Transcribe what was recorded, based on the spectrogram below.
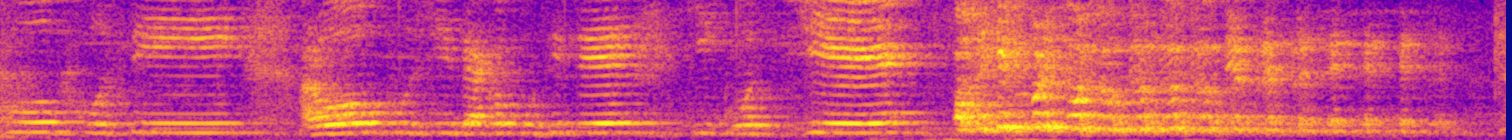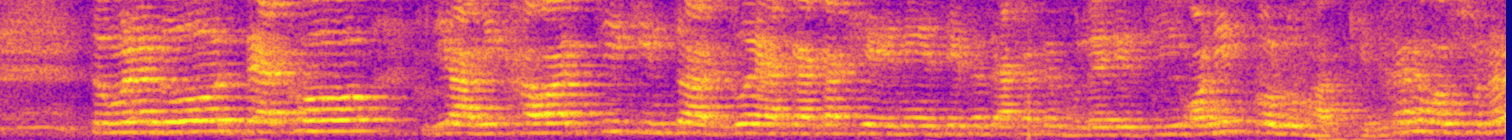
খুব খুশি। আর ও খুশি দেখো খুশিতে কি করছে। তোমরা রোজ দেখো যে আমি খাওয়াচ্ছি কিন্তু আজকে ও একা একা খেয়ে নিয়েছে এটা দেখাতে ভুলে গেছি। অনেক করল ভাত খেয়েছে তাই না বলছো না?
